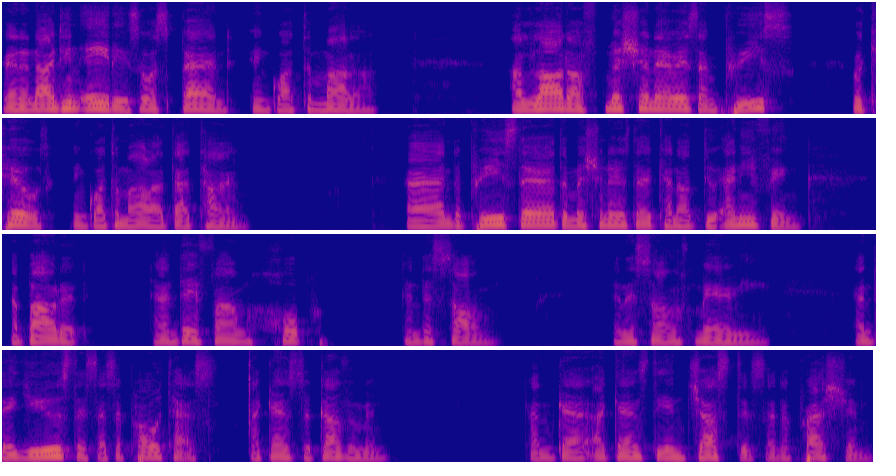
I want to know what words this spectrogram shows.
In the 1980s, it was banned in Guatemala. A lot of missionaries and priests were killed in Guatemala at that time. And the priests there, the missionaries there cannot do anything about it. And they found hope in this song, in the song of Mary. And they used this as a protest against the government and against the injustice and oppression.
